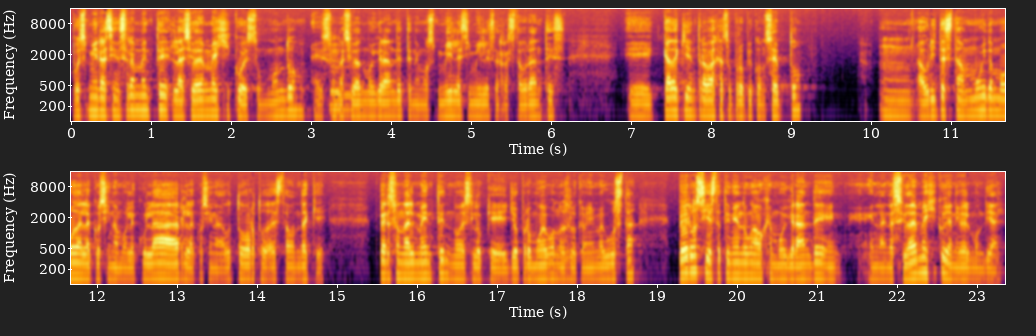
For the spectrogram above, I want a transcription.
Pues mira, sinceramente la Ciudad de México es un mundo, es una ciudad muy grande, tenemos miles y miles de restaurantes. Eh, cada quien trabaja su propio concepto. Mm, ahorita está muy de moda la cocina molecular, la cocina de autor, toda esta onda que personalmente no es lo que yo promuevo, no es lo que a mí me gusta, pero sí está teniendo un auge muy grande en, la, Ciudad de México y a nivel mundial.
